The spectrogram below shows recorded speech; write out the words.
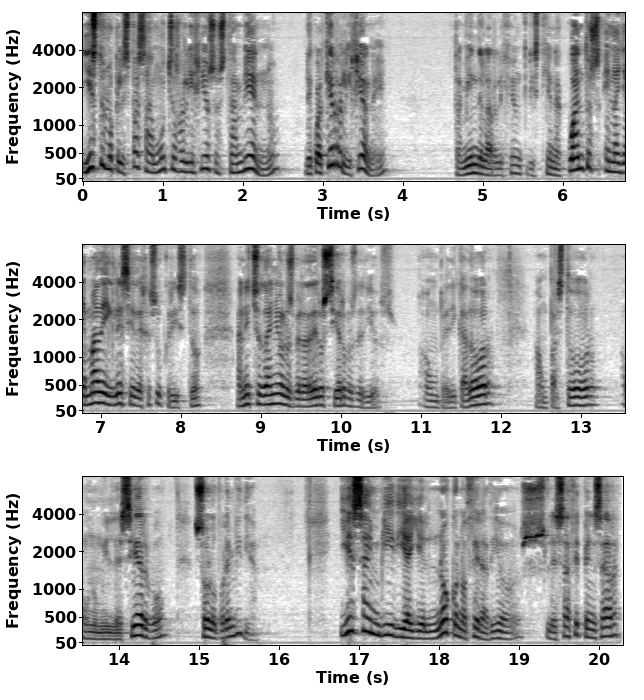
Y esto es lo que les pasa a muchos religiosos también, ¿no? De cualquier religión, ¿eh? También de la religión cristiana. ¿Cuántos en la llamada Iglesia de Jesucristo han hecho daño a los verdaderos siervos de Dios? A un predicador, a un pastor, a un humilde siervo, solo por envidia. Y esa envidia y el no conocer a Dios les hace pensar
